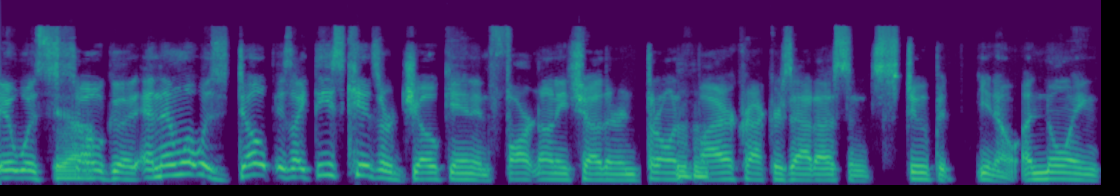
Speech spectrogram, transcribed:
it was yeah. so good. And then what was dope is like these kids are joking and farting on each other and throwing mm-hmm. firecrackers at us and stupid, you know, annoying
